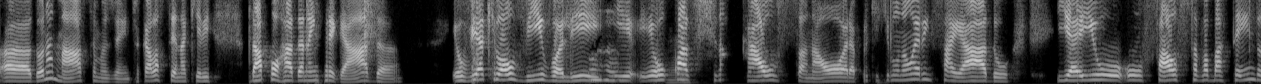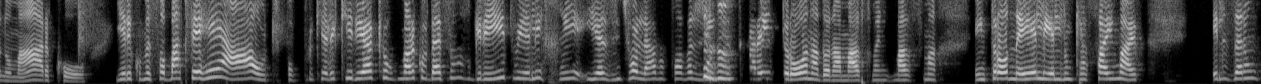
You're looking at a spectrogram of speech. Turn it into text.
A, a Dona Máxima, gente, aquela cena que ele dá porrada na empregada, eu vi aquilo ao vivo ali, Uhum. e eu Nossa. quase assisti na calça na hora, porque aquilo não era ensaiado, e aí o, o Fausto estava batendo no Marco, e ele começou a bater real, tipo, porque ele queria que o Marco desse uns gritos, e ele ria, e a gente olhava e falava, gente, esse cara entrou na Dona Máxima, Máxima entrou nele, ele não quer sair mais. Eles eram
